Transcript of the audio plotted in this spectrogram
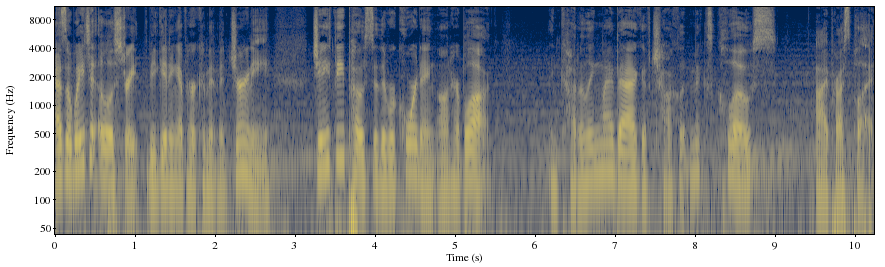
As a way to illustrate the beginning of her commitment journey, Jaythee posted the recording on her blog and cuddling my bag of chocolate mix close, I press play.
